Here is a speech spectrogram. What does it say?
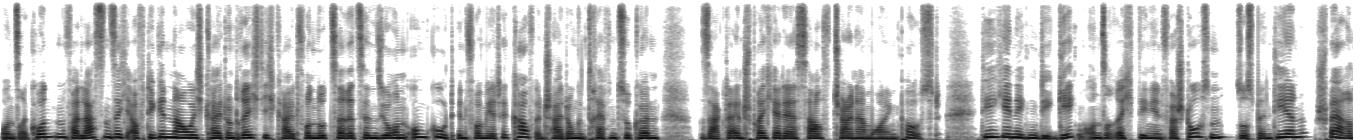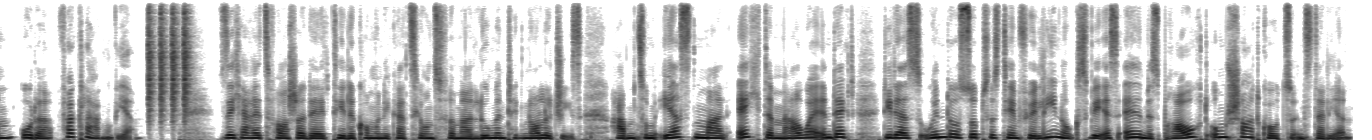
Unsere Kunden verlassen sich auf die Genauigkeit und Richtigkeit von Nutzerrezensionen, um gut informierte Kaufentscheidungen treffen zu können, sagte ein Sprecher der South China Morning Post. Diejenigen, die gegen unsere Richtlinien verstoßen, suspendieren, sperren oder verklagen wir. Sicherheitsforscher der Telekommunikationsfirma Lumen Technologies haben zum ersten Mal echte Malware entdeckt, die das Windows-Subsystem für Linux WSL missbraucht, um Schadcode zu installieren.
